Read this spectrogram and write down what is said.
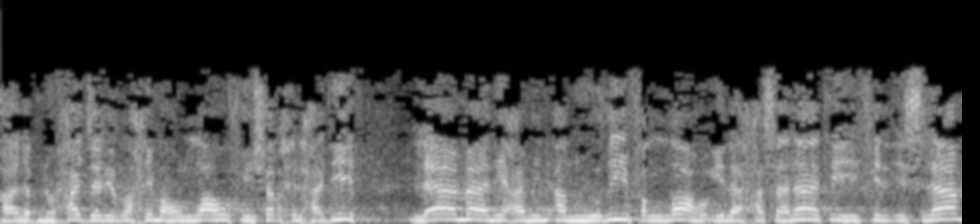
قال ابن حجر رحمه الله في شرح الحديث لا مانع من أن يضيف الله إلى حسناته في الإسلام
